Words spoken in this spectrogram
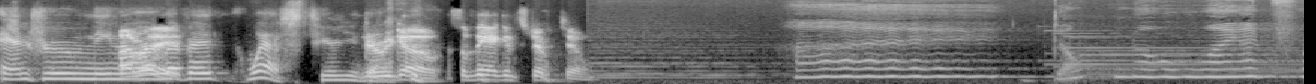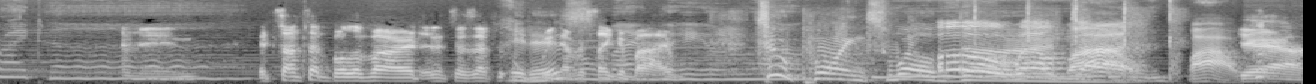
Andrew Nino All right. Levitt West. Here you go. Here we go. Something I can strip to. I don't know why I'm frightened. I mean, it's Sunset Boulevard, and it's as if It we is? never say goodbye. Two points. Well Oh, done. well Wow. done. Wow. Yeah.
